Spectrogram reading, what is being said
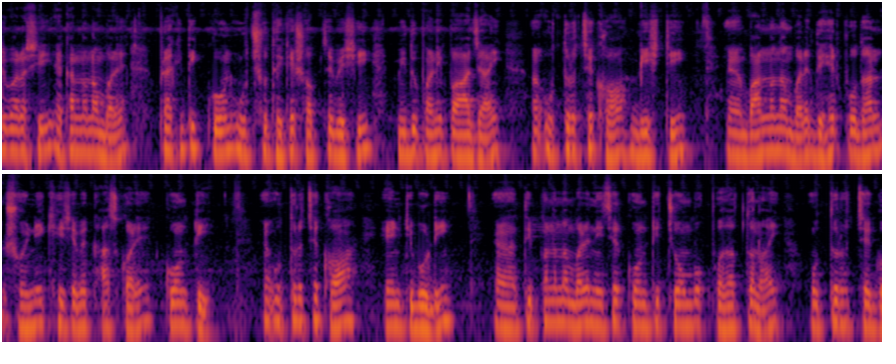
এবার আসি একান্ন নম্বরে, প্রাকৃতিক কোন উৎস থেকে সবচেয়ে বেশি মৃদু পানি পাওয়া যায়? উত্তর হচ্ছে খ, বৃষ্টি। বান্ন নম্বরে, দেহের প্রধান সৈনিক হিসেবে কাজ করে কোনটি? উত্তর হচ্ছে খ, অ্যান্টিবডি। তিপ্পান্ন নম্বরে, নিচের কোনটি চৌম্বক পদার্থ নয়? উত্তর হচ্ছে গ,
